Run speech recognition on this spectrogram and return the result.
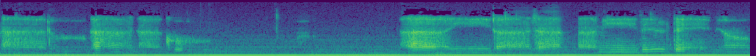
하루가 가고 아이가 잠이 들 때면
